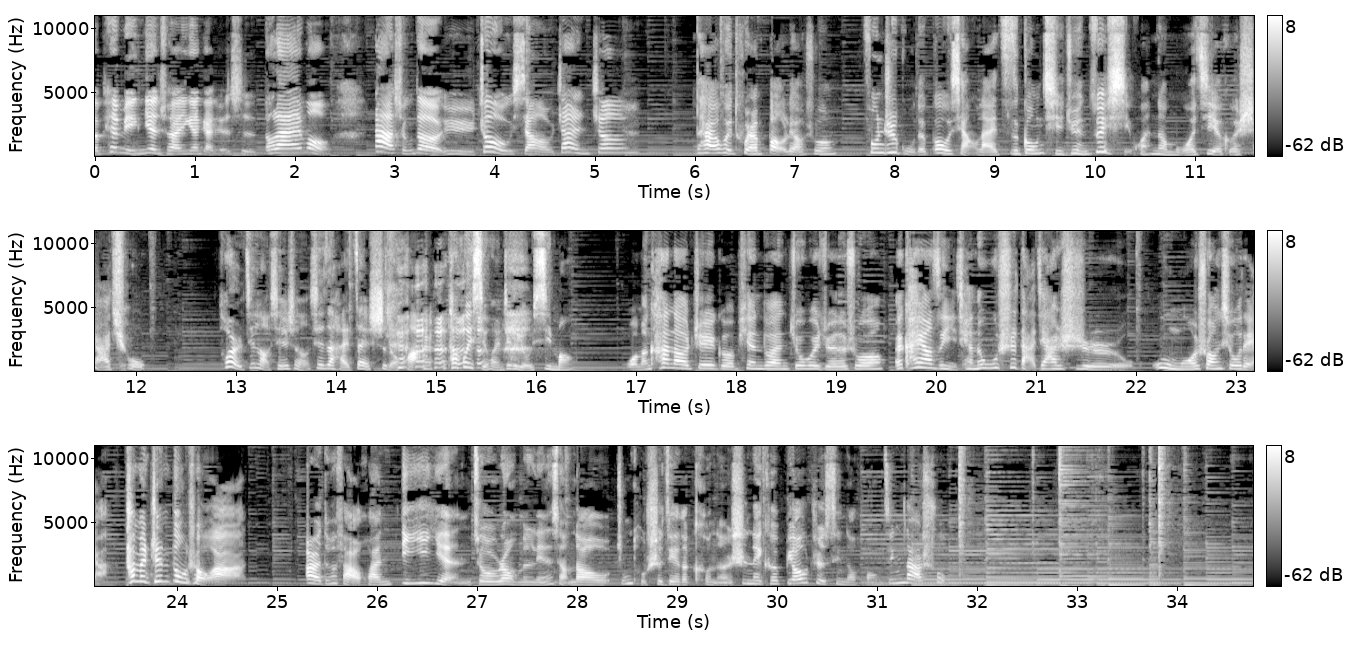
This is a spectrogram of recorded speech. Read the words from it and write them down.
的片名念出来应该感觉是《哆啦 A 梦：大雄的宇宙小战争》。他会突然爆料说，风之谷的构想来自宫崎骏最喜欢的魔戒和沙丘。托尔金老先生现在还在世的话，他会喜欢这个游戏吗？我们看到这个片段就会觉得说，哎，看样子以前的巫师打架是物魔双修的呀，他们真动手啊！阿尔登法环第一眼就让我们联想到中土世界的可能是那棵标志性的黄金大树。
